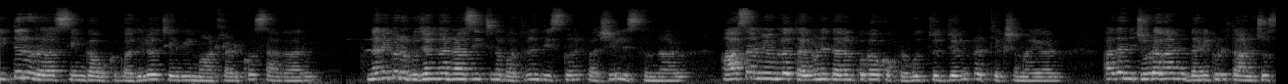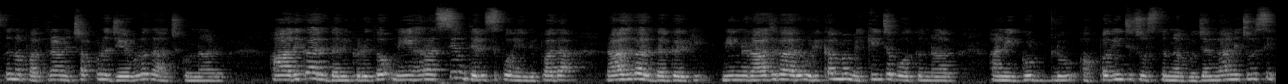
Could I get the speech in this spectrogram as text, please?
ఇద్దరు రహస్యంగా ఒక గదిలో చేరి మాట్లాడుకోసాగారు. ధనికుడు భుజంగం రాసి ఇచ్చిన పత్రం తీసుకొని పరిశీలిస్తున్నాడు. ఆ సమయంలో తలవని తలంపుగా ఒక ప్రభుత్వోద్యోగి ప్రత్యక్షమయ్యాడు. అతన్ని చూడగానే ధనికుడు తాను చూస్తున్న పత్రాన్ని చప్పున జేబులో దాచుకున్నాడు. ఆ అధికారి ధనికుడితో నీ రహస్యం తెలిసిపోయింది పద. రాజుగారి దగ్గరికి నిన్ను రాజుగారు ఉరికంబం ఎక్కించబోతున్నారు అని గుడ్లు అప్పగించి చూస్తున్న భుజంగాన్ని చూసి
